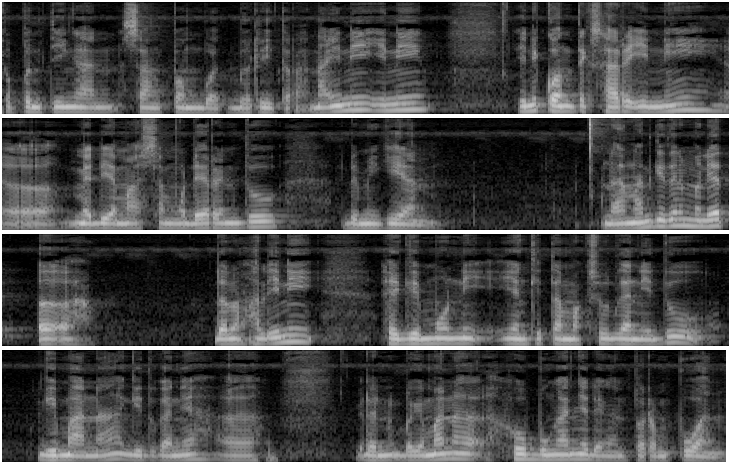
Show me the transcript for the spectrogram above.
kepentingan sang pembuat berita. Nah ini ini ini konteks hari ini uh, media massa modern itu demikian. Nah nanti kita melihat uh, dalam hal ini hegemoni yang kita maksudkan itu gimana gitu kan ya uh, dan bagaimana hubungannya dengan perempuan.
